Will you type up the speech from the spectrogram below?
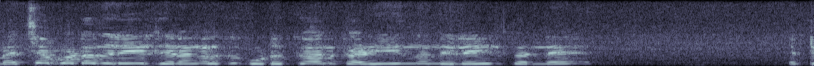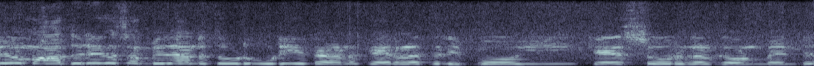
മെച്ചപ്പെട്ട നിലയിൽ ജനങ്ങൾക്ക് കൊടുക്കാൻ കഴിയുന്ന നിലയിൽ തന്നെ ഏറ്റവും ആധുനിക സംവിധാനത്തോട് കൂടിയിട്ടാണ് കേരളത്തിൽ ഇപ്പോൾ ഈ കെയർ സ്റ്റോറുകൾ ഗവൺമെന്റ്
